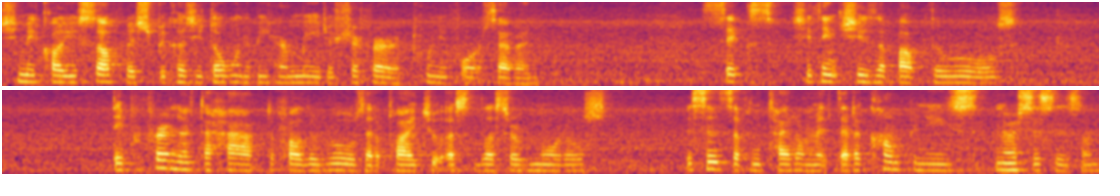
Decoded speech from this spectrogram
She may call you selfish because you don't want to be her maid or chauffeur 24 7. 6. She thinks she's above the rules. They prefer not to have to follow the rules that apply to us lesser mortals. The sense of entitlement that accompanies narcissism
